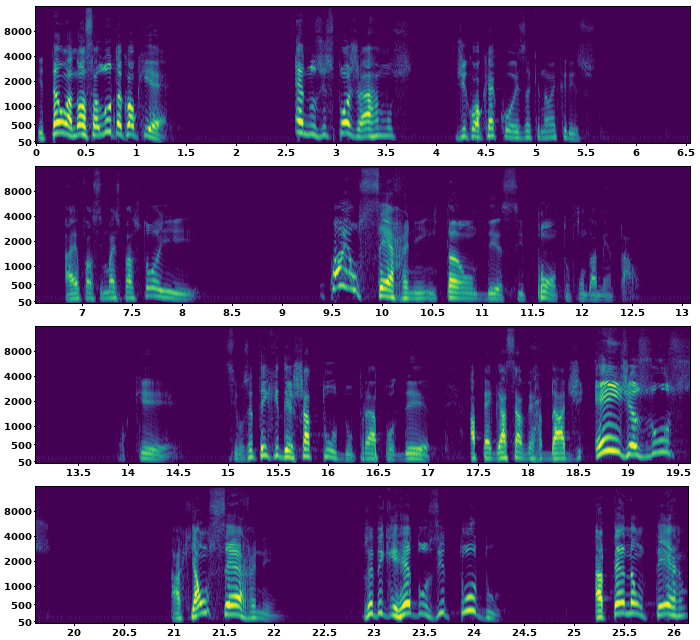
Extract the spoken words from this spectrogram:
Então, a nossa luta qual que é? É nos despojarmos de qualquer coisa que não é Cristo. Aí eu falo assim, mas pastor, e qual é o cerne, então, desse ponto fundamental? Porque se você tem que deixar tudo para poder apegar-se à verdade em Jesus, aqui há um cerne você tem que reduzir tudo, até não ter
